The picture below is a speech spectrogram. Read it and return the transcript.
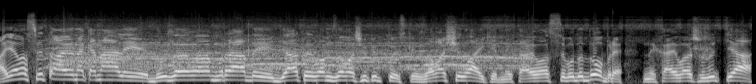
А я вас вітаю на каналі. Дуже вам радий. Дякую вам за ваші підписки, за ваші лайки. Нехай у вас все буде добре. Нехай ваше життя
